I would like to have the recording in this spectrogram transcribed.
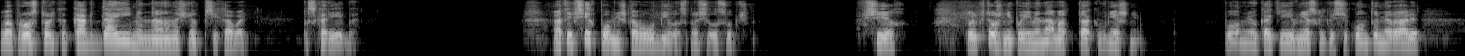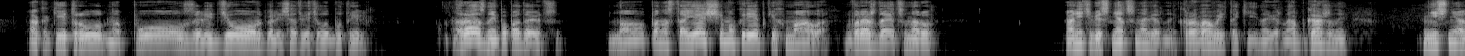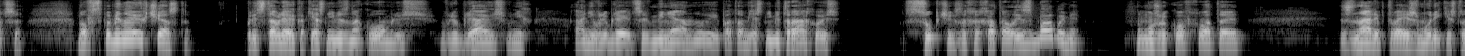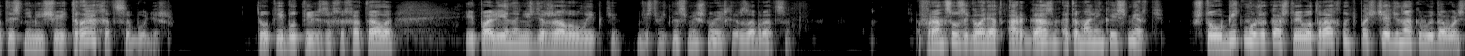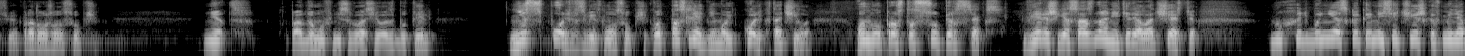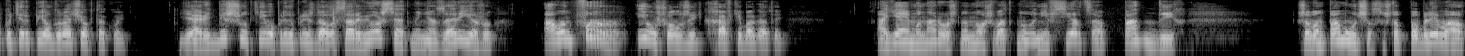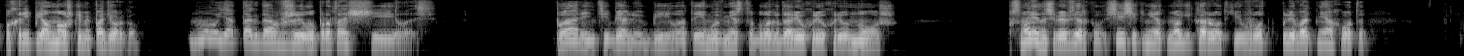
Вопрос только, когда именно она начнет психовать. Поскорей бы. — А ты всех помнишь, кого убила? — спросила Супчик. Всех. Только тоже не по именам, а так, внешне. Помню, какие в несколько секунд умирали, а какие трудно, ползали, дергались, — ответила Бутыль. Разные попадаются, но по-настоящему крепких мало, вырождается народ. Они тебе снятся, наверное, кровавые такие, наверное, обгаженные. Не снятся, но вспоминаю их часто. Представляю, как я с ними знакомлюсь, влюбляюсь в них, они влюбляются в меня, ну и потом я с ними трахаюсь. Супчик захохотал. И с бабами? Мужиков хватает. Знали б твои жмурики, что ты с ними еще и трахаться будешь. Тут и бутыль захохотала, и Полина не сдержала улыбки. Действительно смешно, если разобраться. Французы говорят, оргазм — это маленькая смерть. Что убить мужика, что его трахнуть — почти одинаковое удовольствие, — продолжил Супчик. Нет, подумав, не согласилась бутыль. Не спорь, — взвизгнула Супчик. Вот последний мой, Колька точила. Он был просто суперсекс. Веришь, я сознание терял от счастья. Ну, хоть бы несколько месячишков меня потерпел, дурачок такой. Я ведь без шутки его предупреждала. Сорвешься от меня, зарежу. А он фррр и ушел жить к хавке богатой. А я ему нарочно нож воткнула не в сердце, а под дых, чтобы он помучился, чтобы поблевал, похрипел, ножками подергал. Ну, я тогда в жилу протащилась. Парень тебя любил, а ты ему вместо «благодарю хрю-хрю» нож. Посмотри на себя в зеркало. Сисек нет, ноги короткие, в рот плевать неохота.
